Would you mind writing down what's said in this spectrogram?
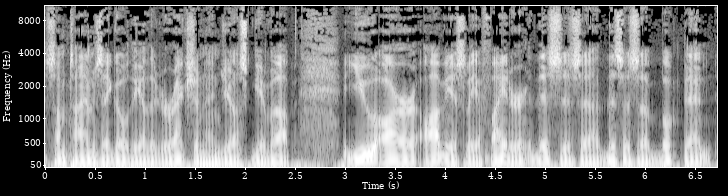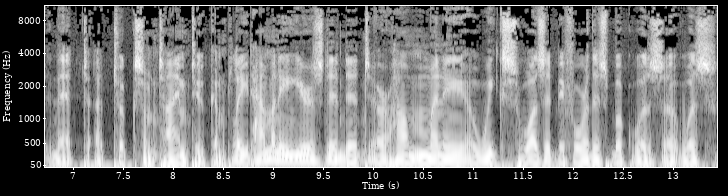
sometimes they go the other direction and just give up. You are obviously a fighter. This is a, this is a book that that uh, took some time to complete. How many years did it, or how many weeks was it before this book was uh, was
